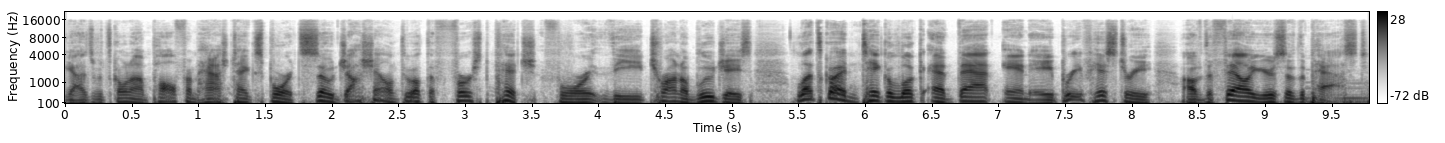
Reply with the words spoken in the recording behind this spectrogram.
guys, what's going on? Paul from Hashtag Sports. So, Josh Allen threw out the first pitch for the Toronto Blue Jays. Let's go ahead and take a look at that and a brief history of the failures of the past.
